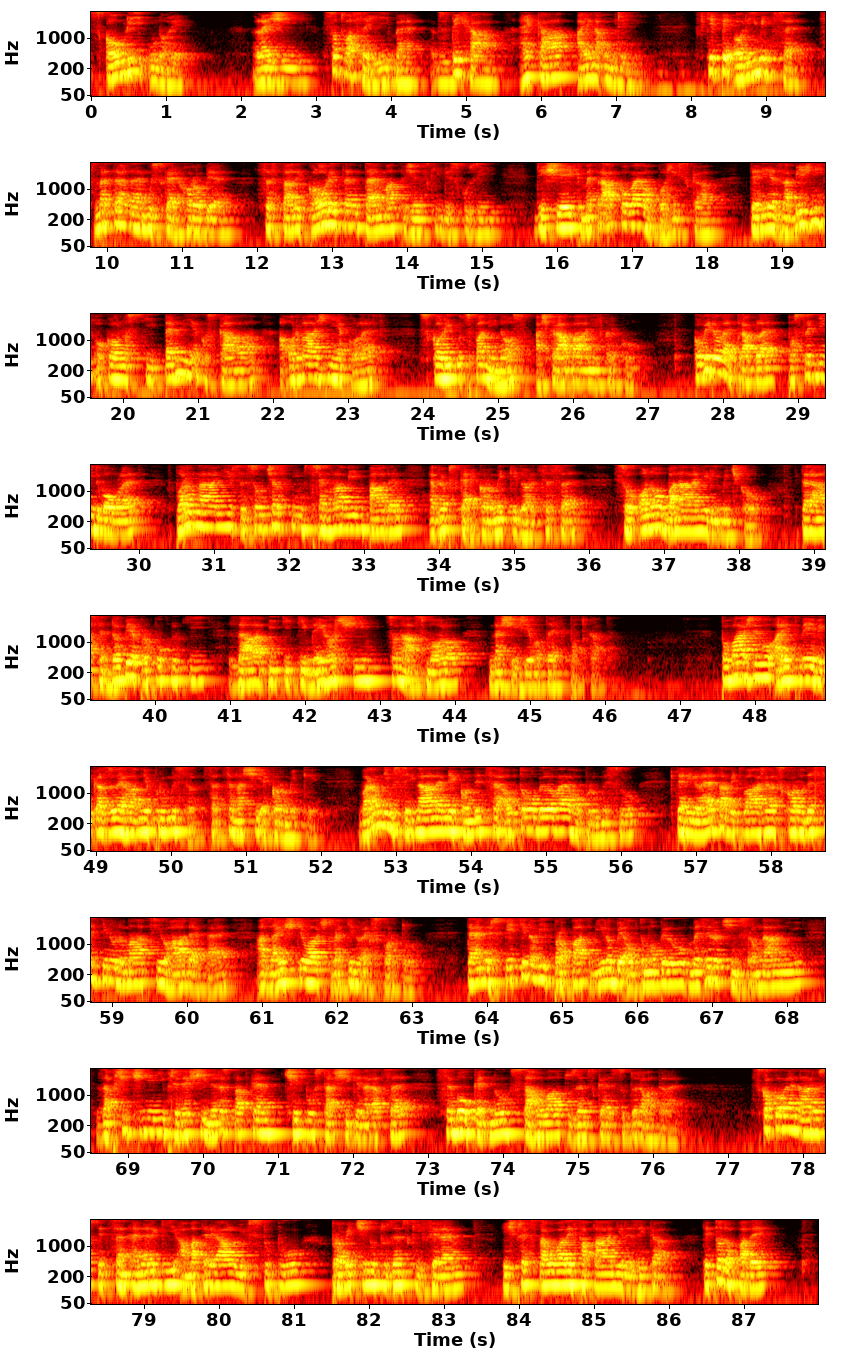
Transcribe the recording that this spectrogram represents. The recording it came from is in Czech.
Skoulí u nohy. Leží, sotva se hýbe, vzdychá, heká a je na umření. Vtipy o rýmice, smrtelné mužské chorobě, se staly koloritem témat ženských diskuzí, když jejich metrákového pořízka, který je za běžných okolností pevný jako skála a odvážný jako lev, skolí ucpaný nos a škrábání v krku. Covidové trable posledních dvou let v porovnání se současným střemhlavým pádem evropské ekonomiky do recese jsou onou banální rýmičkou, která se v době propuknutí zdála být tím nejhorším, co nás mohlo v našich životech potkat. Povážlivou arytmii vykazuje hlavně průmysl, srdce naší ekonomiky. Varovným signálem je kondice automobilového průmyslu, který léta vytvářel skoro desetinu domácího HDP a zajišťoval čtvrtinu exportu. Téměř pětinový propad výroby automobilů v meziročním srovnání zapříčinění především nedostatkem čipu starší generace sebou ke dnu stahoval tuzemské subdodavatele. Skokové nárůsty cen energií a materiálových vstupů pro většinu tuzemských firm již představovaly fatální rizika. Tyto dopady,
